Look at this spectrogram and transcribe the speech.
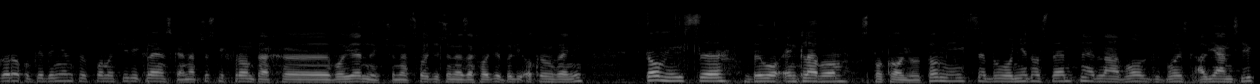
roku, kiedy Niemcy już ponosili klęskę na wszystkich frontach e, wojennych, czy na wschodzie, czy na zachodzie, byli okrążeni, to miejsce było enklawą spokoju. To miejsce było niedostępne dla wojsk alianckich.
